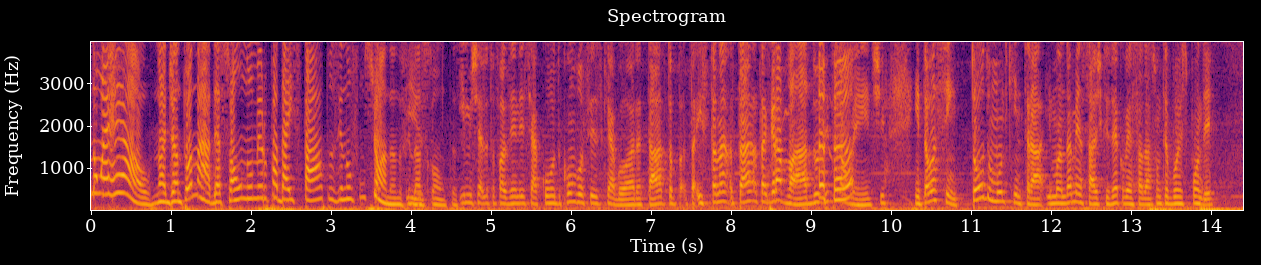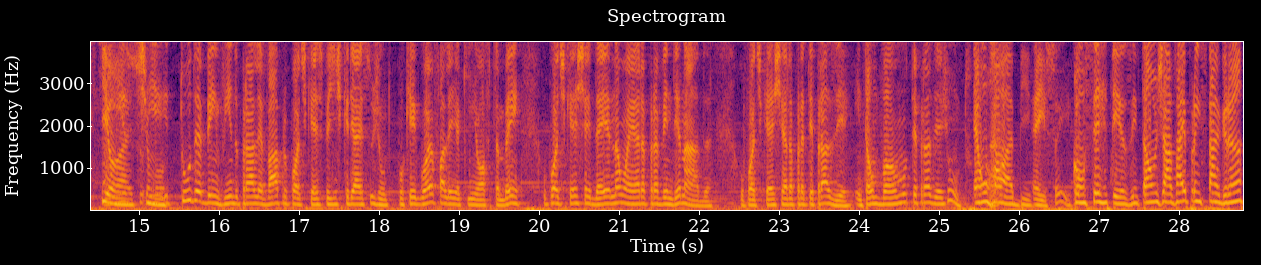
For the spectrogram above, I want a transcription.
não é real. Não adiantou nada. É só um número para dar status e não funciona no fim Isso. das contas. E, Michelle, eu tô fazendo esse acordo com vocês aqui agora, tá? Tô, tá está na, tá, tá gravado, literalmente. então, assim, todo mundo que entrar e mandar mensagem, quiser conversar do assunto, eu vou responder. Que isso, ótimo. E, e, tudo é bem-vindo para levar para o podcast para a gente criar isso junto. Porque, igual eu falei aqui em off também, o podcast, a ideia não era para vender nada. O podcast era para ter prazer. Então vamos ter prazer junto. É um né? hobby. É isso aí. Com certeza. Então já vai pro Instagram,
